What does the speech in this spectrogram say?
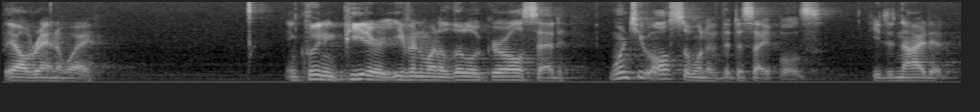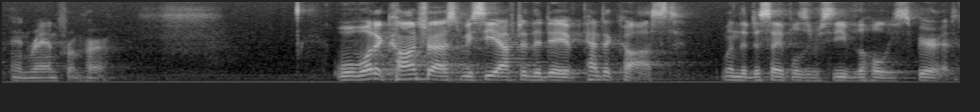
They all ran away, including Peter, even when a little girl said, Weren't you also one of the disciples? He denied it and ran from her. Well, what a contrast we see after the day of Pentecost when the disciples received the Holy Spirit.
